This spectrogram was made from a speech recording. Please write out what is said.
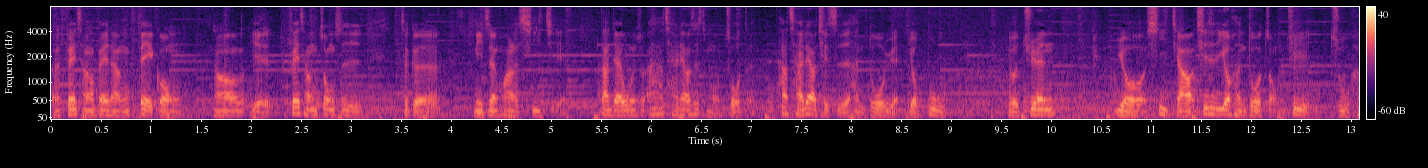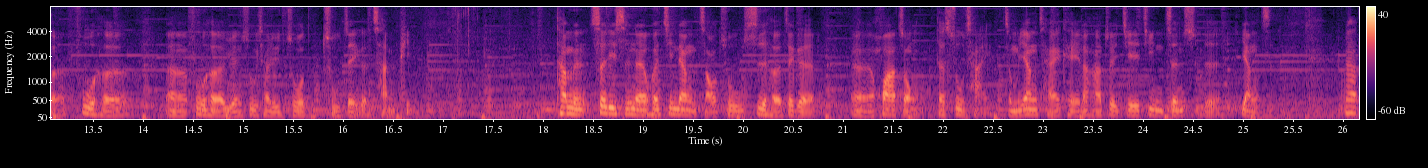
呃，非常非常费工，然后也非常重视这个拟真花的细节。大家问说啊，材料是怎么做的？它材料其实很多元，有布。有绢，有细胶，其实有很多种去组合、复合，呃，复合元素下去做出这个产品。他们设计师呢会尽量找出适合这个呃花种的素材，怎么样才可以让它最接近真实的样子？那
